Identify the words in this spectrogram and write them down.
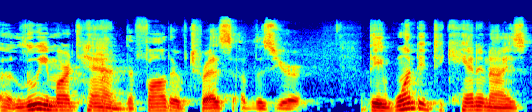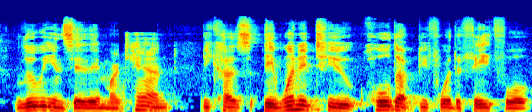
uh, Louis Martin, the father of Therese of Lisieux, they wanted to canonize Louis and Zélie Martin because they wanted to hold up before the faithful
